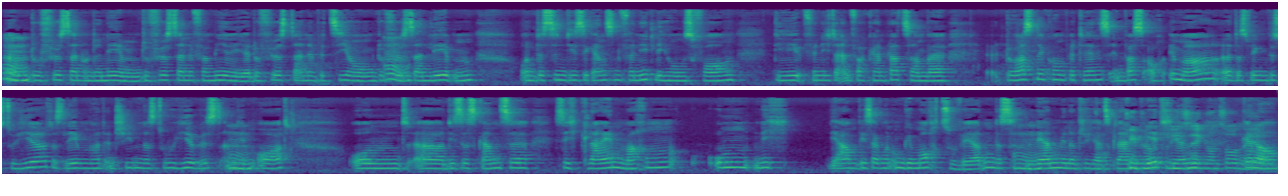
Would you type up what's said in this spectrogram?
Ähm, du führst dein Unternehmen, du führst deine Familie, du führst deine Beziehung, du führst dein Leben. Und das sind diese ganzen Verniedlichungsformen, die, finde ich, da einfach keinen Platz haben, weil du hast eine Kompetenz in was auch immer, äh, deswegen bist du hier. Das Leben hat entschieden, dass du hier bist, an dem Ort. Und äh, dieses ganze sich klein machen, um nicht, ja, wie sagt man, um gemocht zu werden, das lernen wir natürlich als kleine Mädchen. People-pleasing und so, ne, Genau.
